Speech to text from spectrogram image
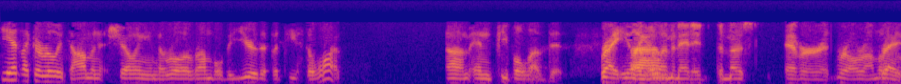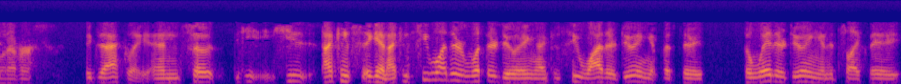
he had like a really dominant showing in the Royal Rumble the year that Batista won. Um, and people loved it. Right, he like Um, eliminated the most ever at Royal Rumble Right. or whatever. Exactly, and so he he I can again I can see why they're what they're doing. I can see why they're doing it, but they the way they're doing it, it's like they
